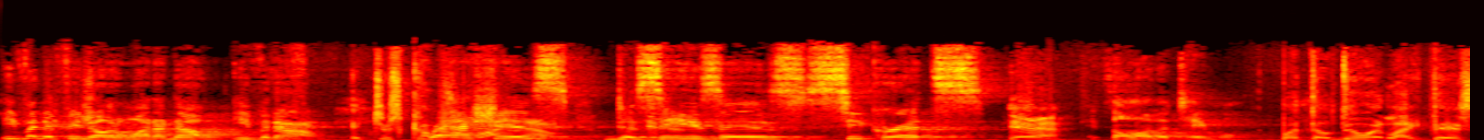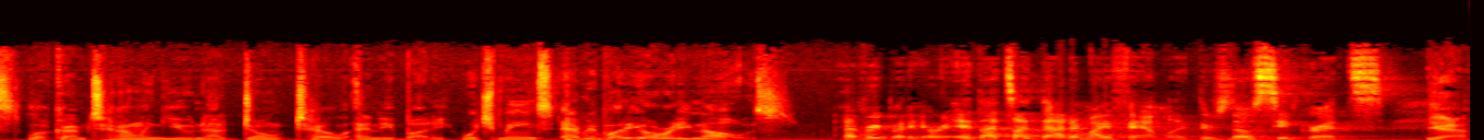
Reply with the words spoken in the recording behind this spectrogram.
Even if you don't want to know, even if it just comes rashes, out. diseases, secrets, Yeah. it's all on the table. But they'll do it like this. Look, I'm telling you now. Don't tell anybody. Which means everybody already knows. Everybody, are- that's like that in my family. There's no secrets. Yeah.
